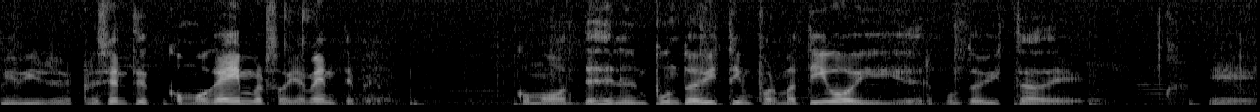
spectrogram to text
vivir el presente, como gamers, obviamente, pero como desde el punto de vista informativo y desde el punto de vista de. eh,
